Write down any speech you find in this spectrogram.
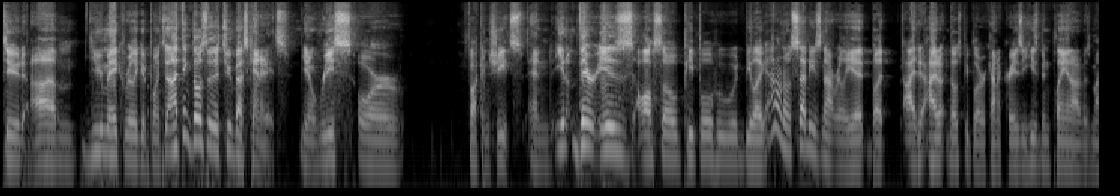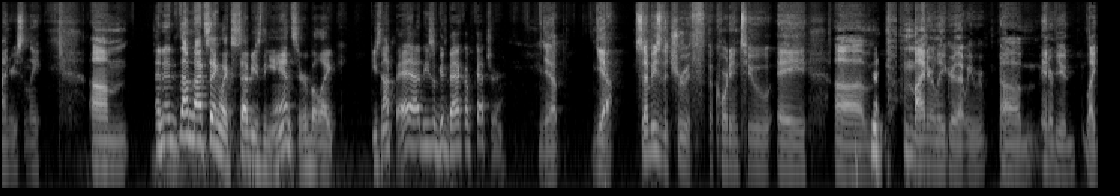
Dude, um, you make really good points, and I think those are the two best candidates. You know, Reese or fucking Sheets. And you know, there is also people who would be like, I don't know, Seby's not really it, but I, I those people are kind of crazy. He's been playing out of his mind recently. Um, And, and I'm not saying like Seby's the answer, but like he's not bad. He's a good backup catcher. Yep. Yeah. Seby's the truth, according to a um, minor leaguer that we um, interviewed like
